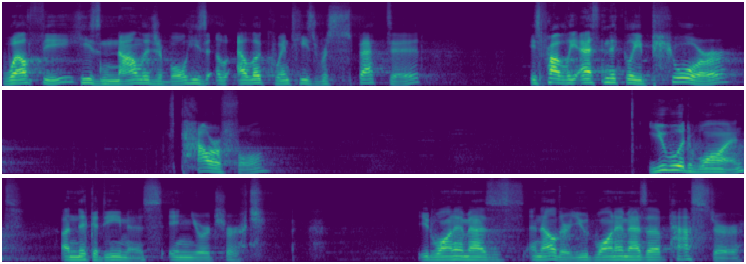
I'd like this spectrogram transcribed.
wealthy, he's knowledgeable, he's eloquent, he's respected, he's probably ethnically pure, he's powerful. You would want a Nicodemus in your church. You'd want him as an elder, you'd want him as a pastor.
